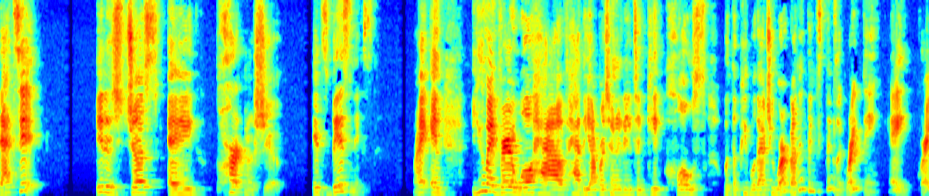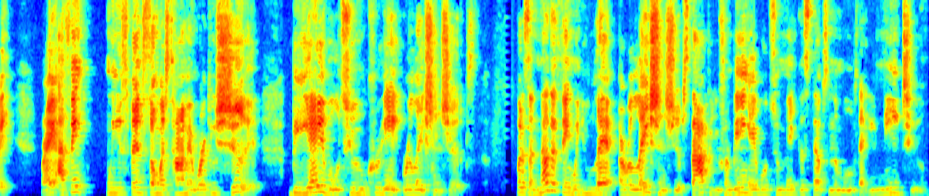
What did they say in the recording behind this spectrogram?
That's it. It is just a partnership. It's business, right? And you may very well have had the opportunity to get close with the people that you work with. I think this thing's a great thing. Hey, great, right? I think when you spend so much time at work, you should be able to create relationships. But it's another thing when you let a relationship stop you from being able to make the steps and the moves that you need to.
